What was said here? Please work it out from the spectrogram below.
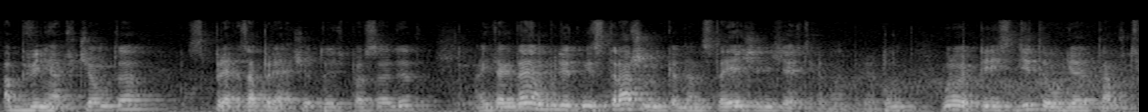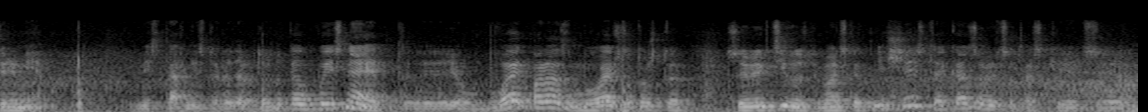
обвинят в чем-то, спря- запрячут, то есть посадят, а и тогда ему будет не страшен, когда настоящее несчастье, когда он придет. Он, говорит, пересидит его где-то там в тюрьме, в местах не столь То он как бы поясняет э, Йову. Бывает по-разному, бывает, что то, что субъективно воспринимается как несчастье, оказывается, так сказать, рассказала.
